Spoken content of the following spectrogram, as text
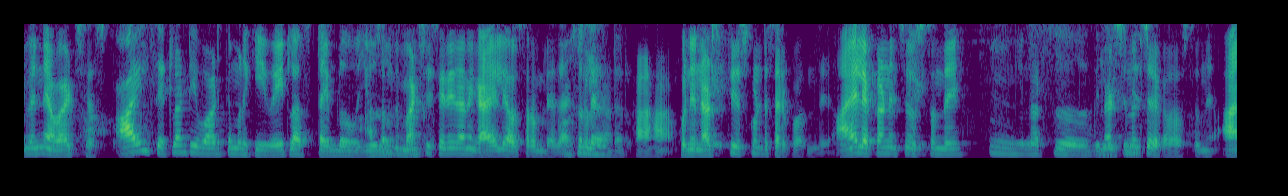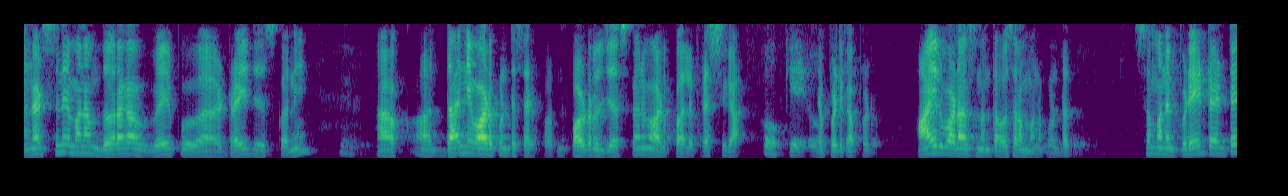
ఇవన్నీ అవాయిడ్ చేసుకో. ఆయిల్స్ ఎట్లాంటివి వాడితే మనకి వెయిట్ లాస్ టైంలో యూజ్ మనిషి శరీరానికి ఆయిల్ అవసరం లేదు అవసరం. లేదంటారు. కొన్ని నట్స్ తీసుకుంటే సరిపోతుంది. ఆయిల్ ఎక్కడి నుంచి వస్తుంది? నట్స్ నట్స్ నుంచే కదా వస్తుంది. ఆ నట్స్నే మనం దూరంగా వేపు డ్రై చేసుకొని దాన్ని వాడుకుంటే సరిపోతుంది. పౌడర్లు చేసుకొని వాడుకోవాలి ఫ్రెష్గా ఓకే ఎప్పటికప్పుడు. ఆయిల్ వాడాల్సినంత అవసరం మనకు ఉండదు. సో మనం ఇప్పుడు ఏంటంటే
